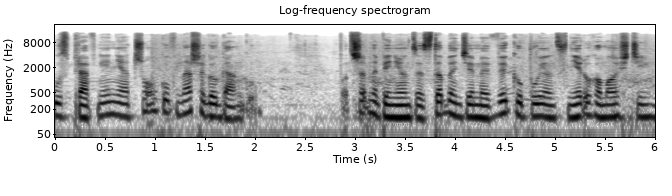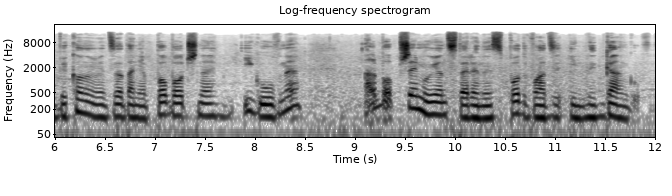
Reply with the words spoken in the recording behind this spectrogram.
usprawnienia członków naszego gangu. Potrzebne pieniądze zdobędziemy wykupując nieruchomości, wykonując zadania poboczne i główne, albo przejmując tereny spod władzy innych gangów.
